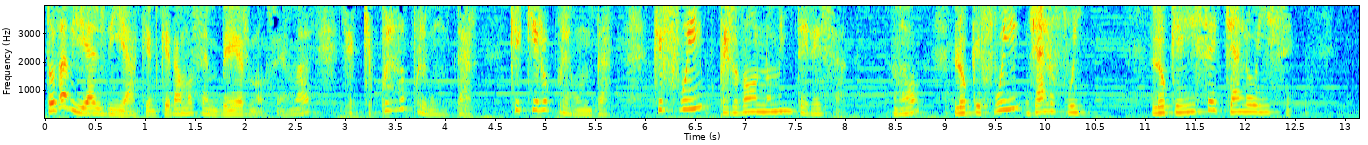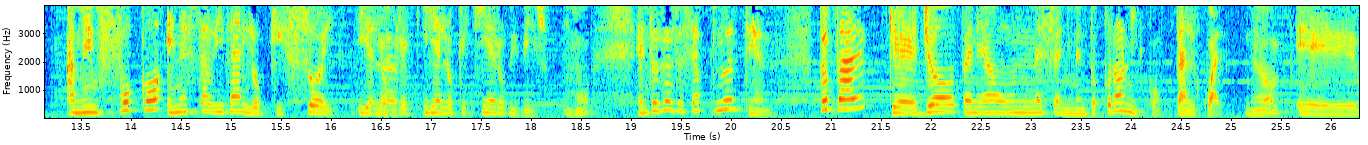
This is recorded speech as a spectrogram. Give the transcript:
Todavía el día que quedamos en vernos y demás, ¿qué puedo preguntar? ¿Qué quiero preguntar? ¿Qué fui? Perdón, no me interesa. ¿no? Lo que fui, ya lo fui. Lo que hice, ya lo hice. Ah, me enfoco en esta vida en lo que soy y en lo que y en lo que quiero vivir. Entonces decía, no entiendo. Total, que yo tenía un estreñimiento crónico, tal cual, ¿no? Eh,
